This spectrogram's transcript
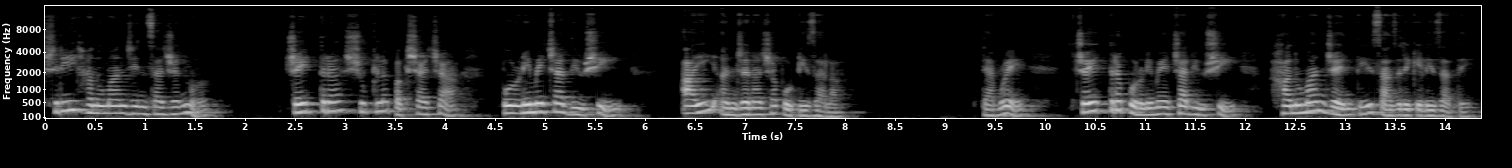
श्री हनुमानजींचा जन्म चैत्र शुक्ल पक्षाच्या पौर्णिमेच्या दिवशी आई अंजनाच्या पोटी झाला. त्यामुळे चैत्र पौर्णिमेच्या दिवशी हनुमान जयंती साजरी केली जाते.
